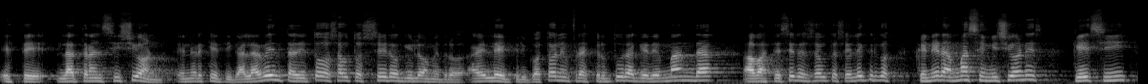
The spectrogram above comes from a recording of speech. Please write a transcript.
este, la transición energética, la venta de todos autos cero kilómetros a eléctricos, toda la infraestructura que demanda abastecer esos autos eléctricos genera más emisiones que si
